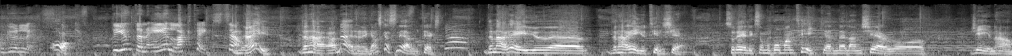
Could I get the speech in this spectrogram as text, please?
så gulligt. Och, Det är ju inte en elak text så. nej! Den här, ja, nej, den är ganska snäll text. Den här är ju, eh, den här är ju till Cher. Så det är liksom romantiken mellan Cher och Gene här.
